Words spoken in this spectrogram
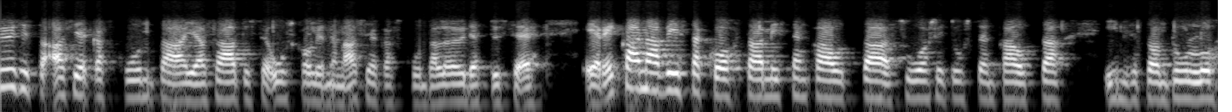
fyysistä asiakaskuntaa ja saatu se uskollinen asiakaskunta löydetty se eri kanavista, kohtaamisten kautta, suositusten kautta, ihmiset on tullut,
